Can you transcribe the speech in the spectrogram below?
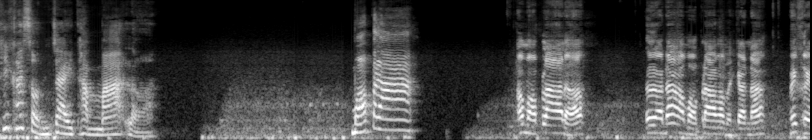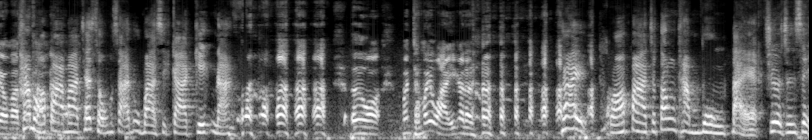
ที่ข้าสนใจธรรมะเหรอ หมอปลา เอาหมอปลาเหรอ เออหน้าเอาหมอปลามาเหมือนกันนะ ไม่เคยเอามาถ้าหมอสักปคลารั้งมาฉันสงสารอุบาสิกากิ๊กนะ เออมันจะไม่ไหวกันนะ ใช่ หมอปลาจะต้องทำวงแตกเชื่อฉันสิ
